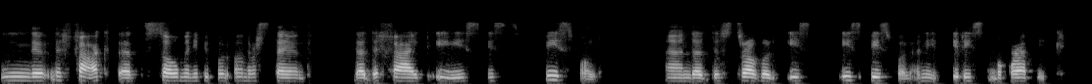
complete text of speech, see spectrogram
the, the fact that so many people understand that the fight is, is peaceful and that the struggle is, is peaceful and it, it is democratic.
